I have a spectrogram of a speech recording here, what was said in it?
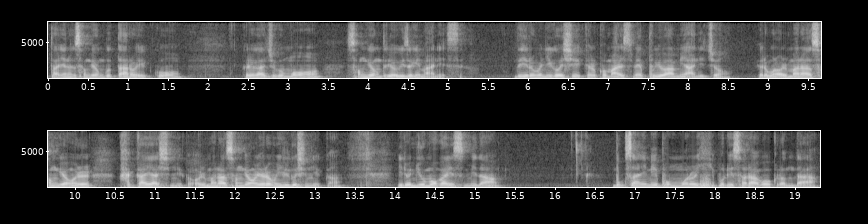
다니는 성경도 따로 있고 그래가지고 뭐 성경들이 여기저기 많이 있어요. 근데 여러분 이것이 결코 말씀의 부요함이 아니죠. 여러분 얼마나 성경을 가까이 하십니까? 얼마나 성경을 여러분 읽으십니까? 이런 유머가 있습니다. 목사님이 본문을 히브리서라고 그런다.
